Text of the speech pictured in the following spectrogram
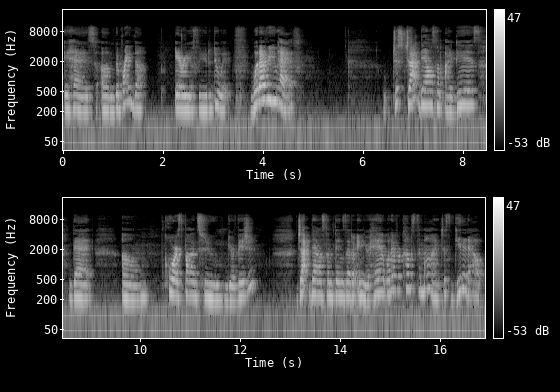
it has um, the brain dump area for you to do it. Whatever you have, just jot down some ideas that um, correspond to your vision jot down some things that are in your head, whatever comes to mind, just get it out.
